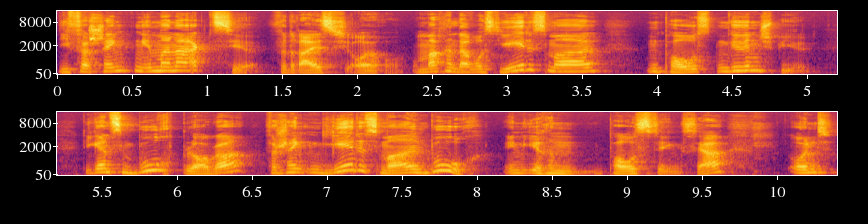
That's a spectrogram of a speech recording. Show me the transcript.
die verschenken immer eine Aktie für 30 Euro und machen daraus jedes Mal einen Post, ein Gewinnspiel. Die ganzen Buchblogger verschenken jedes Mal ein Buch in ihren Postings, ja. Und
